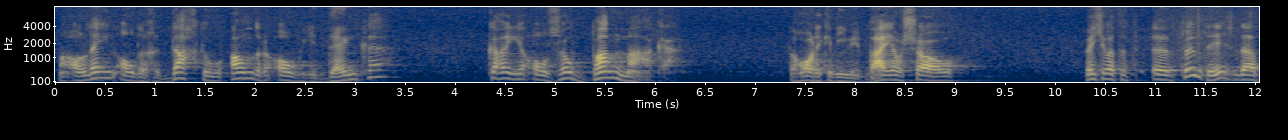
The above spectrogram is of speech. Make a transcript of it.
Maar alleen al de gedachte hoe anderen over je denken, kan je al zo bang maken. Dan hoor ik er niet meer bij of zo. Weet je wat het uh, punt is? Dat,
